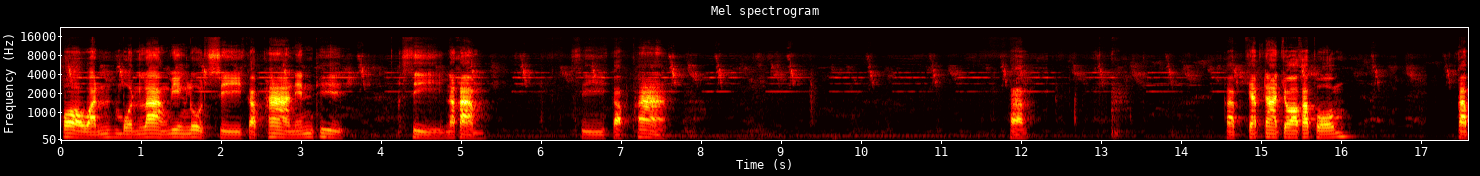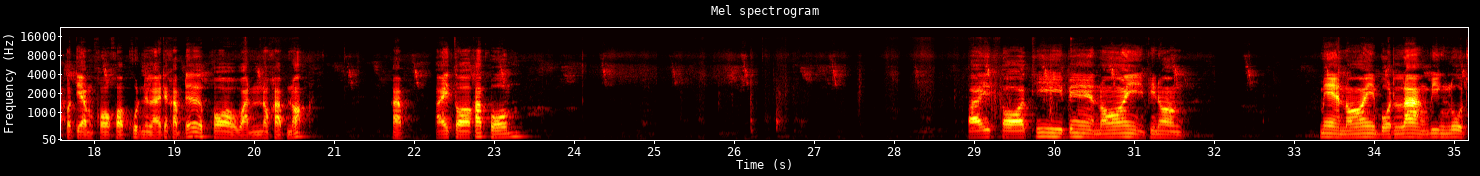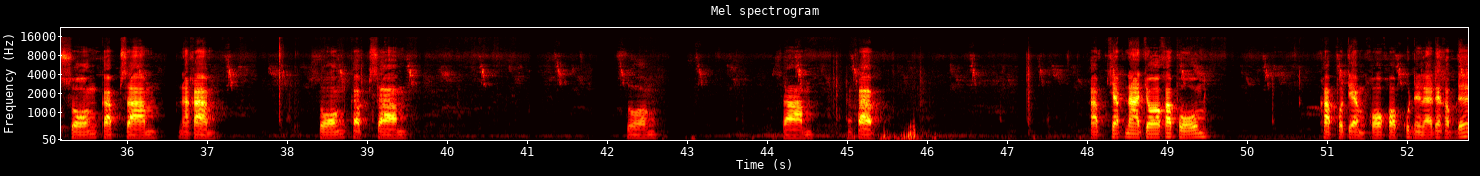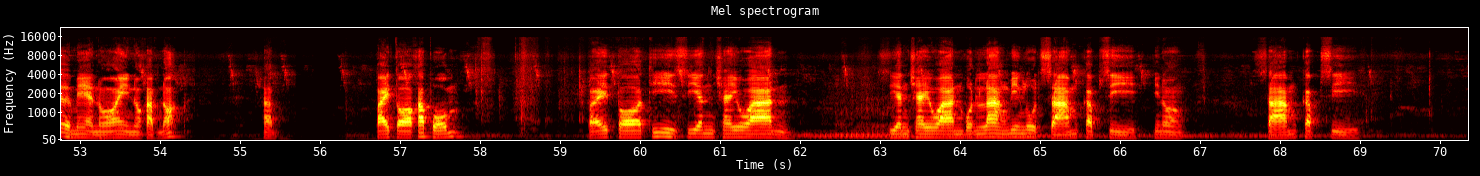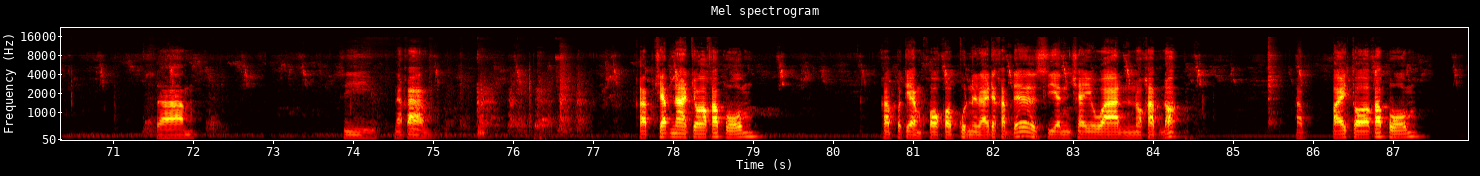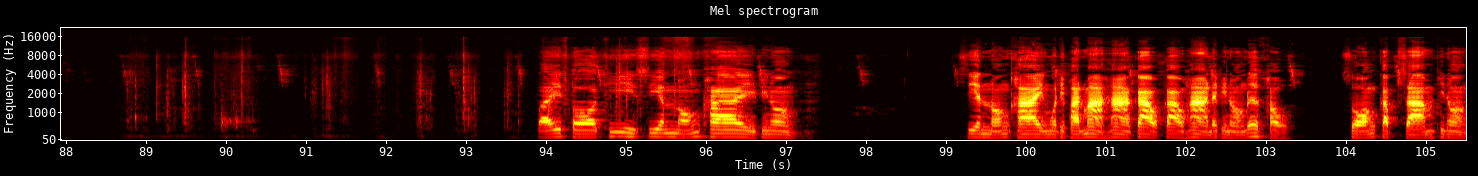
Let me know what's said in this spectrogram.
พ่อหวันบนล่างวิ่งลูดสี่กับห้าเน้นที่สี่นะครับสี่กับห้าครับครับแคปหน้าจอครับผมครับก็เตรียมขอขอบคุณหลายๆนะครับ เด้อพ่อหวันเนาะครับเนาะครับไปต่อครับผม ไปต่อที่แม่น้อยพี่น้อง แม่น้อยบนล่างวิ่งลูดสองกับสามนะครับสองกับสามสองสามนะครับครับแคปหน้าจอครับผมครับโปรแกรมขอขอบคุณในหลายนะครับ เด้อแม่น้อยเนาะครับเนาะครับ ไปต่อครับผม ไปต่อที่เซียนชัยวานเซียนชัยวานบนล่างวิ่งลูดสามกับสี่พี่น้องสามกับสี่สามสี่นะครับ ครับแคปหน้าจอครับผมครับพอเตรียมขอขอบคุณหลายๆนะครับ เด้อเซียนชัยวานเนาะครับเนาะครับไปต่อครับผม ไปต่อที่เซียนหนองคายพี่น้อง เซียนหนองคายงวดที่ผ่านมาห้าเก้าเก้าห้าได้พี่น้องเด้อเขาสองกับสามพี่น้อง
